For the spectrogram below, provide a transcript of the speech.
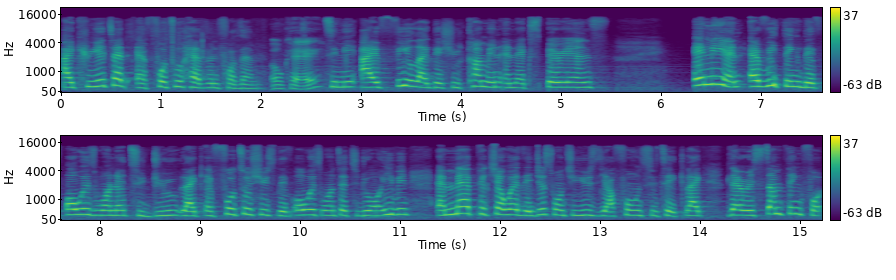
I created a photo heaven for them. Okay. To me, I feel like they should come in and experience any and everything they've always wanted to do, like a photo shoot they've always wanted to do, or even a mere picture where they just want to use their phones to take. Like there is something for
